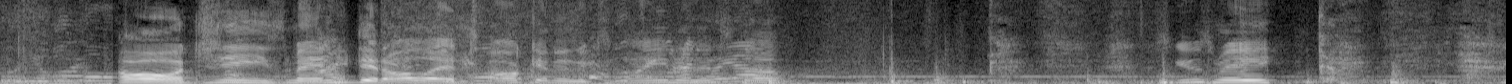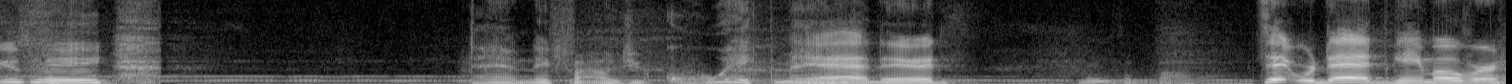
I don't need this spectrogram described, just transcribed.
Let her go. Oh, jeez, man, you did all that talking and explaining and stuff. Excuse me. Excuse me. Damn, they found you quick, man. Yeah, dude. That's it, we're dead. Game over.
